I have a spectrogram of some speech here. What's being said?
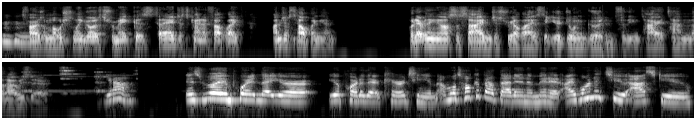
as Mhm. far as emotionally goes for me. Because today I just kind of felt like I'm just helping him. Put everything else aside and just realize that you're doing good for the entire time that I was there. yeah, it's really important that you're you're part of their care team, and we'll talk about that in a minute. I wanted to ask you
